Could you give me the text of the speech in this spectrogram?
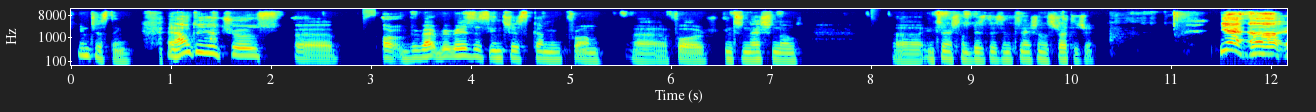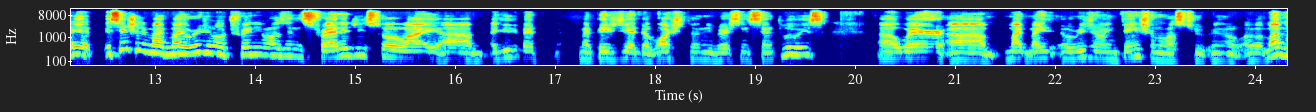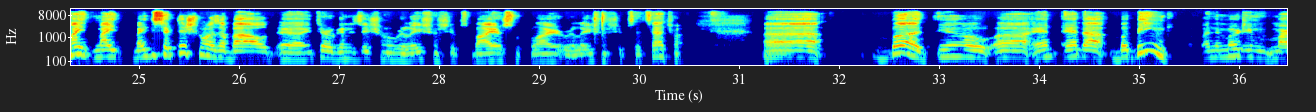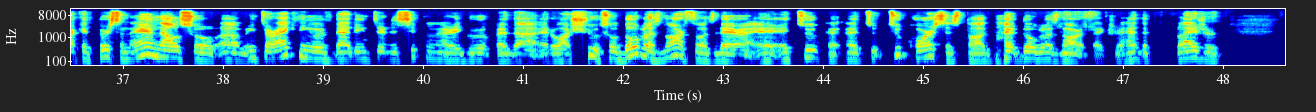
Interesting. And how do you choose, uh, or where, where is this interest coming from for international international business, international strategy? Yeah, uh, essentially, my, my original training was in strategy. So I um, I did my, my PhD at the Washington University in St. Louis, uh, where uh, my, my original intention was to, you know, uh, my, my, my, my dissertation was about uh, interorganizational relationships, buyer supplier relationships, etc. Uh, but you know, and and but being an emerging market person and also um, interacting with that interdisciplinary group at, uh, at WashU. So Douglass North was there. I, I took uh, two courses taught by Douglass North. Actually, I had the pleasure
